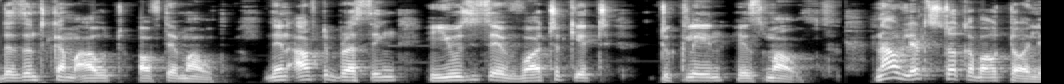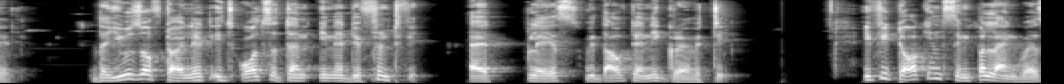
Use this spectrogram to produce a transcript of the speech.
doesn't come out of their mouth. Then after brushing, he uses a water kit to clean his mouth. Now let's talk about toilet. The use of toilet is also done in a different way at place without any gravity. If we talk in simple language,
